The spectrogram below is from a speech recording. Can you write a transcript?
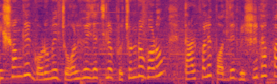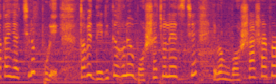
এর সঙ্গে গরমে জল হয়ে যাচ্ছিল প্রচণ্ড গরম, তার ফলে পদ্মের বেশিরভাগ পাতাই যাচ্ছিল পুড়ে। তবে দেরিতে হলেও বর্ষা চলে এসছে এবং বর্ষা আসার পর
